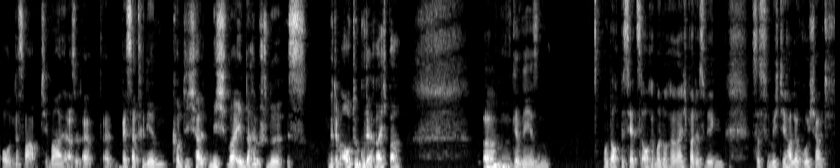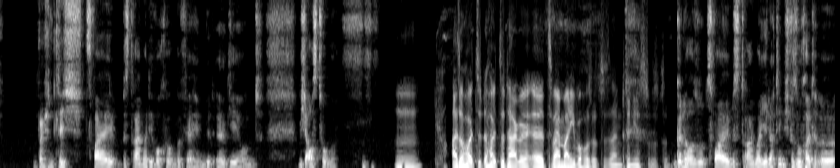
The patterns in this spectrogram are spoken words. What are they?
Und das war optimal. Also äh, äh, besser trainieren konnte ich halt nicht, weil eben eine halbe Stunde ist mit dem Auto gut erreichbar ähm, mhm. gewesen. Und auch bis jetzt auch immer noch erreichbar. Deswegen ist das für mich die Halle, wo ich halt wöchentlich zwei bis dreimal die Woche ungefähr hingehe äh, und mich austobe. Mhm. Also heutzutage äh, zweimal die Woche sozusagen trainierst du sozusagen. Genau, so zwei bis dreimal, je nachdem. Ich versuche halt äh,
